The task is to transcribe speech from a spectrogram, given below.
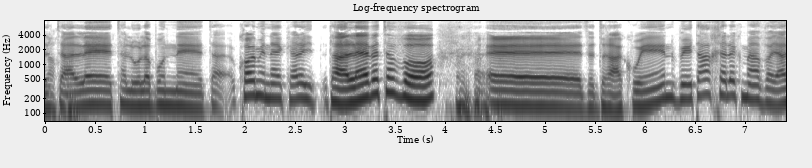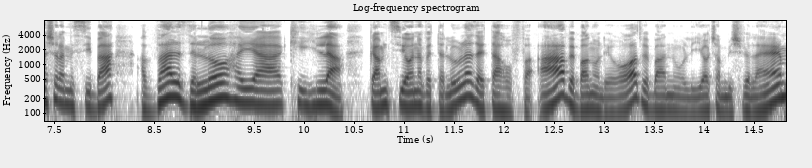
נכון. תעלה טלולה בונט, כל מיני כאלה, תעלה ותבוא. אה, זה דרג קווין, והיא הייתה חלק מההוויה של המסיבה, אבל זה לא היה קהילה. גם ציונה ותלולה, זו הייתה הופעה, ובאנו לראות, ובאנו להיות שם בשבילהם,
